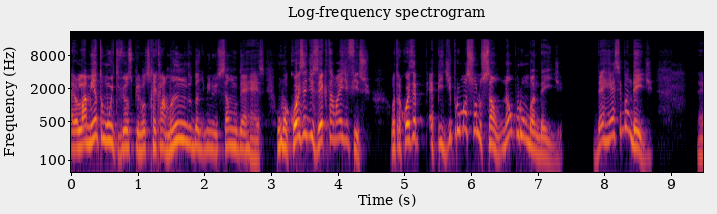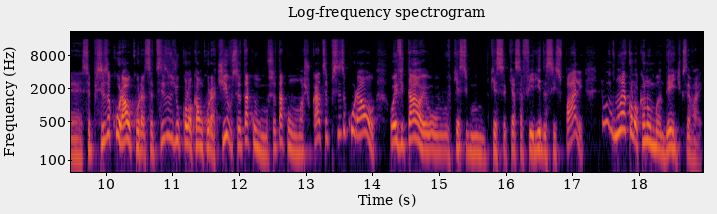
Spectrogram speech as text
Eu lamento muito ver os pilotos reclamando da diminuição no DRS. Uma coisa é dizer que está mais difícil, outra coisa é, é pedir por uma solução, não por um band-aid. DRS é band-aid. Você precisa curar o cura, você precisa de colocar um curativo. Você está com, você tá com um machucado, você precisa curar o, ou evitar o, que, esse, que, esse, que essa ferida se espalhe. Não, não é colocando um band-aid que você vai,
